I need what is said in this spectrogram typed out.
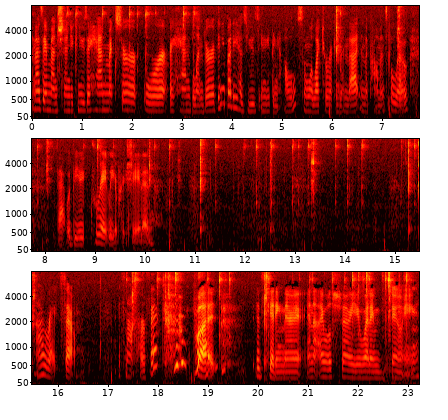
And as I mentioned, you can use a hand mixer or a hand blender. If anybody has used anything else and would like to recommend that in the comments below, that would be greatly appreciated. All right, so it's not perfect, but it's getting there, and I will show you what I'm doing.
